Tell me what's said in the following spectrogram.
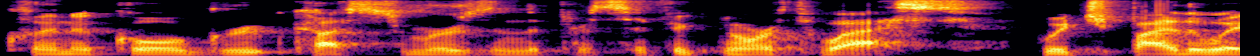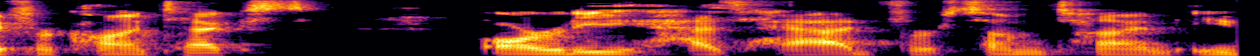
clinical group customers in the Pacific Northwest, which by the way, for context, already has had for some time a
